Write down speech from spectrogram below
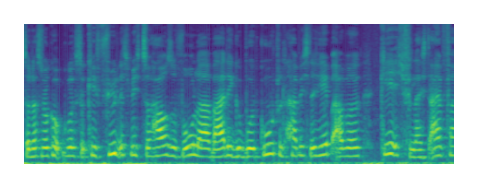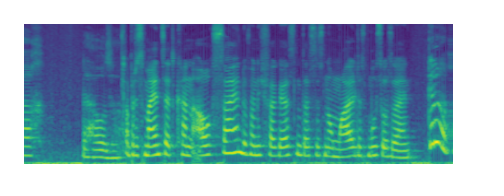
so dass man gucken muss, okay, fühle ich mich zu Hause wohler, war die Geburt gut und habe ich eine Hebamme, gehe ich vielleicht einfach nach Hause. Aber das Mindset kann auch sein, dürfen wir nicht vergessen, das ist normal, das muss so sein. Genau.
